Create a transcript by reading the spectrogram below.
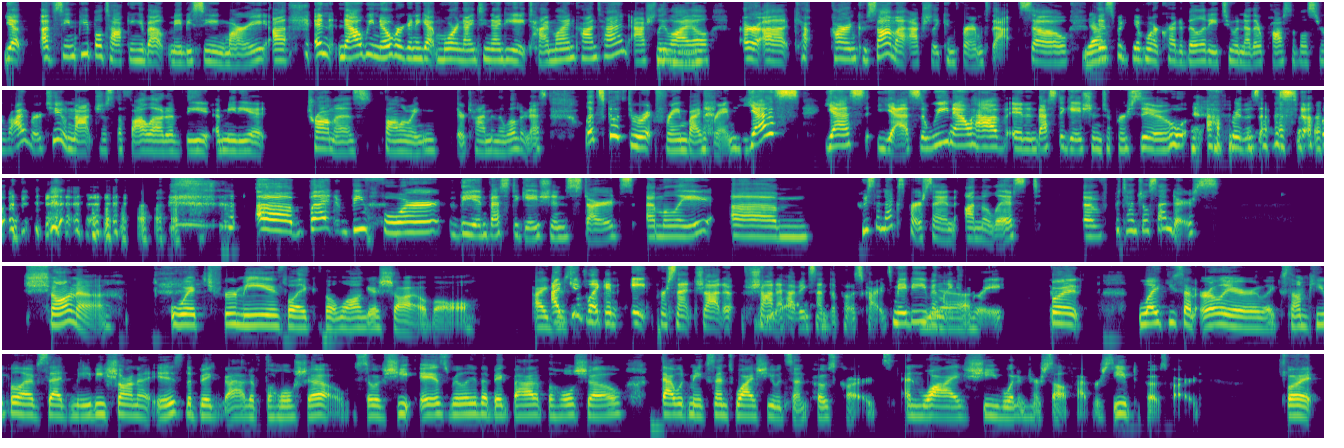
Yep, I've seen people talking about maybe seeing Mari, uh, and now we know we're going to get more 1998 timeline content. Ashley mm-hmm. Lyle or uh, Ka- Karyn Kusama actually confirmed that, so yeah. this would give more credibility to another possible survivor too, not just the fallout of the immediate traumas following their time in the wilderness. Let's go through it frame by frame. yes, yes, yes. So we now have an investigation to pursue after this episode. uh, but before the investigation starts, Emily, um, who's the next person on the list of potential senders? Shauna, which for me is like the longest shot of all. I would give like an 8% shot of Shauna yeah. having sent the postcards, maybe even yeah. like three. But like you said earlier, like some people have said maybe Shauna is the big bad of the whole show. So if she is really the big bad of the whole show, that would make sense why she would send postcards and why she wouldn't herself have received a postcard. But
